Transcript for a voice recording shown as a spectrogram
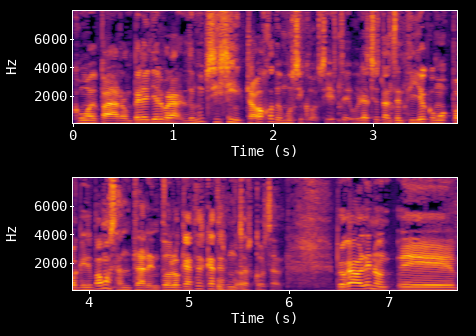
como de para romper el hielo. sí, sí, trabajo de músico. Si este hubiera sido tan sencillo como. Porque vamos a entrar en todo lo que haces, que haces muchas cosas. Pero claro, Lennon, eh,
